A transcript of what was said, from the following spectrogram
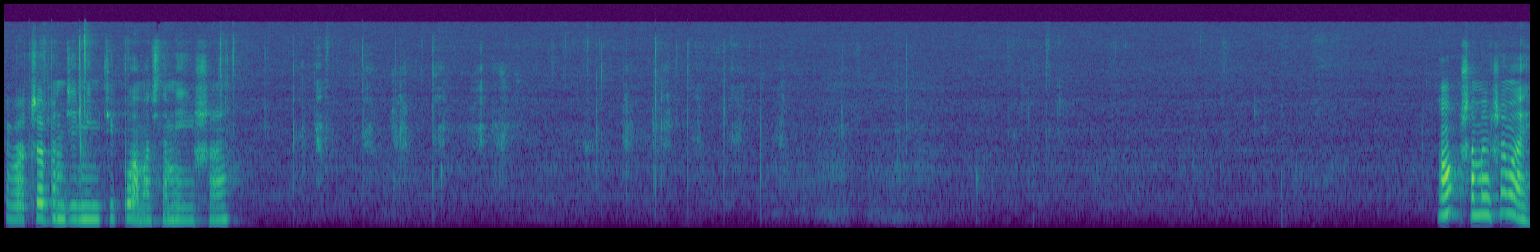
Chyba trzeba będzie minci połamać na mniejsze. Não, chamei, chamei.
